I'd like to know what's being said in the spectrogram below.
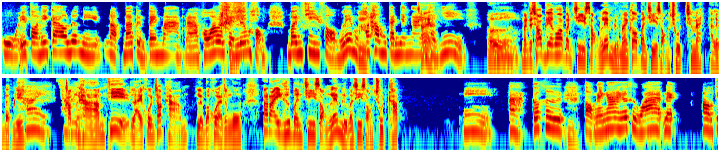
โอ้ยตอนที่เก้าเรื่องนี้แบบน่าตื่นเต้นมากนะ เพราะว่ามันเป็นเรื่องของบัญชีสองเล่มอืมเขาทำกันยังไงใช่ค่ะพี่เออ มันจะชอบเรียกว่าบัญชี2เล่มหรือไม่ก็บัญชี2ชุดใช่ไหมอะไรแบบนี้ใช่ใช่คำถามที่หลายคนชอบถาม หรือบางคนอาจจะงง อะไรคือบัญชี2เล่มหรือบัญชี2ชุดครับนี่อะก็คืออมตอบง่าย ๆ ก็คือว่าในเอาจ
